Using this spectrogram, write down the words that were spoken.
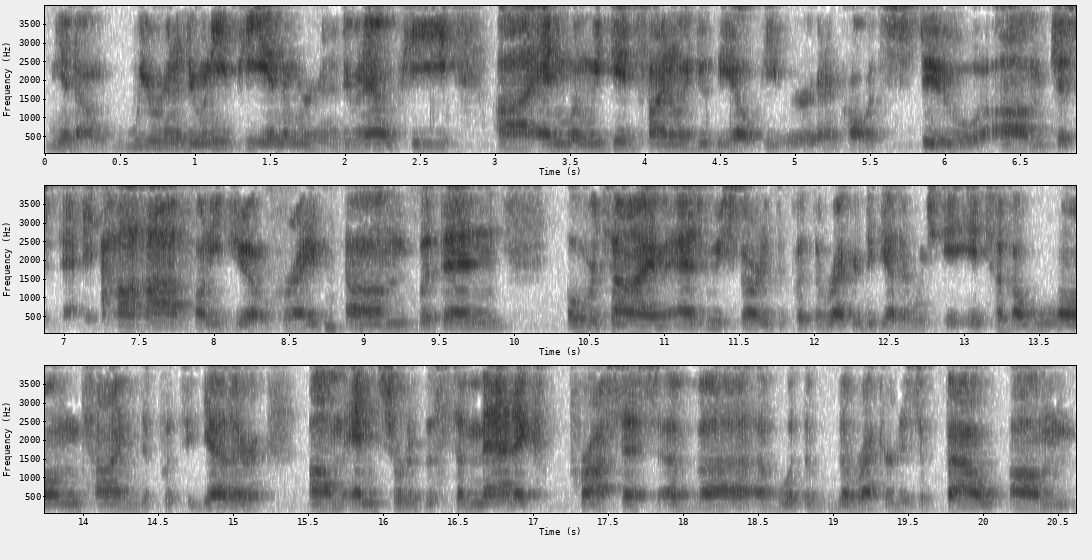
you know we were going to do an EP and then we were going to do an LP. Uh, and when we did finally do the LP, we were going to call it Stew. Um, just haha, funny joke, right? Um, but then over time, as we started to put the record together, which it, it took a long time to put together, um, and sort of the thematic process of, uh, of what the, the, record is about um,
